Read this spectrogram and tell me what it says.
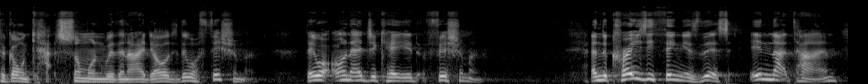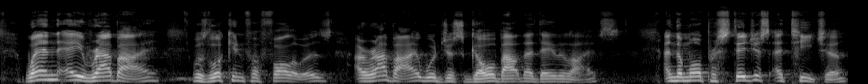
to go and catch someone with an ideology. They were fishermen, they were uneducated fishermen. And the crazy thing is this in that time, when a rabbi was looking for followers, a rabbi would just go about their daily lives. And the more prestigious a teacher,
